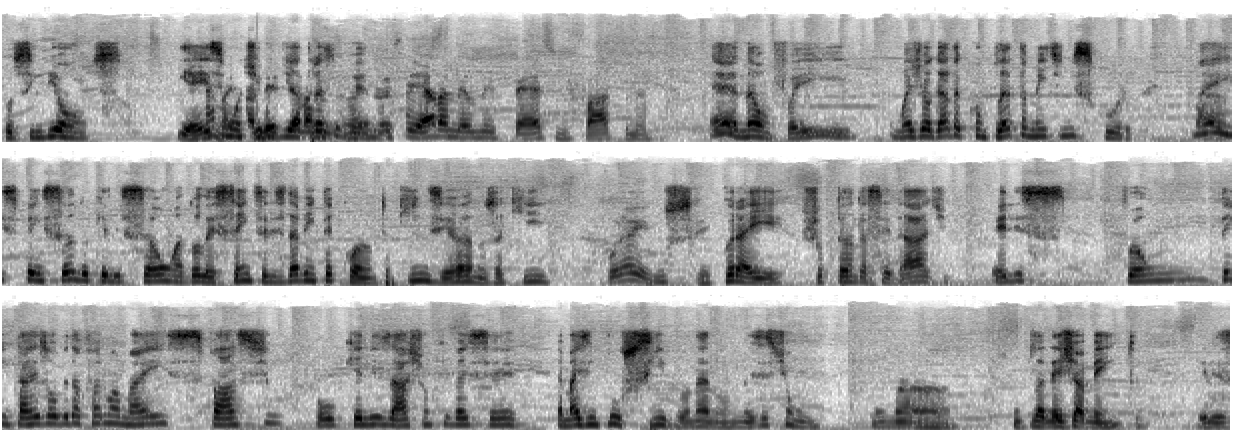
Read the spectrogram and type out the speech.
por simbiontes. E é esse ah, motivo de ir atrás do Venom. Você era a mesma espécie, de fato, né? É, não, foi uma jogada completamente no escuro. Mas pensando que eles são adolescentes, eles devem ter quanto? 15 anos aqui? Por aí. Não sei, por aí, chutando essa idade, eles vão tentar resolver da forma mais fácil ou que eles acham que vai ser é mais impulsivo, né? Não, não existe um, uma, um planejamento. Eles,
